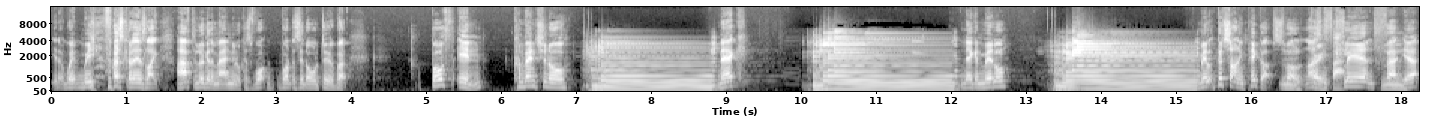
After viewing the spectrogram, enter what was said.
you know when we first got in, it's like I have to look at the manual because what what does it all do? But both in conventional neck, neck and middle. Middle, good sounding pickups as well, nice and fat. clear and fat, yeah.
